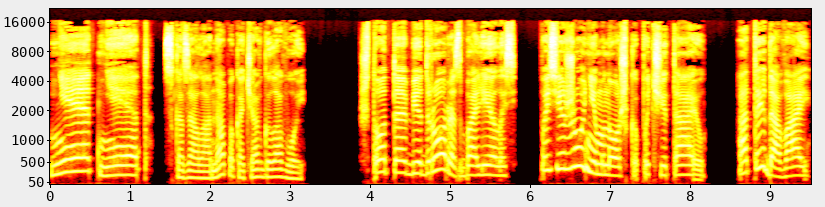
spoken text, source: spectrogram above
«Нет, нет», — сказала она, покачав головой. «Что-то бедро разболелось. Посижу немножко, почитаю. А ты давай».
